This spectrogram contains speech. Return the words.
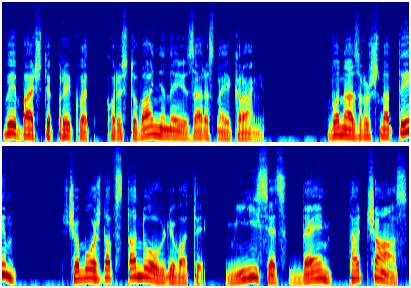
Ви бачите приклад користування нею зараз на екрані. Вона зручна тим, що можна встановлювати місяць, день та час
